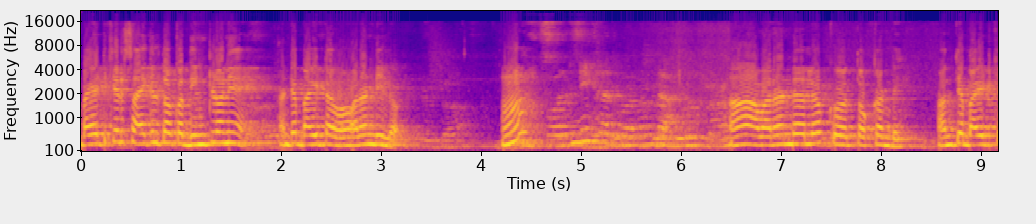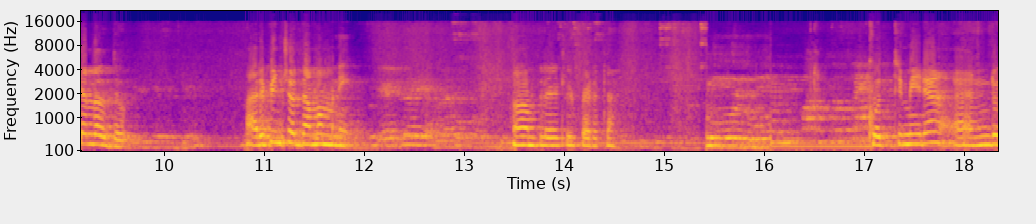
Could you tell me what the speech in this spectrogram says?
బయటికి వెళ్ళి సైకిల్ తొక్కద్దు దీంట్లోనే అంటే బయట వరండీలో. వరండాలో కొ- తొక్కండి. అంతే బయటికి వెళ్ళొద్దు అరిపించొద్దు అమ్మమ్మని. ప్లేట్లు పెడతా. కొత్తిమీర అండ్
